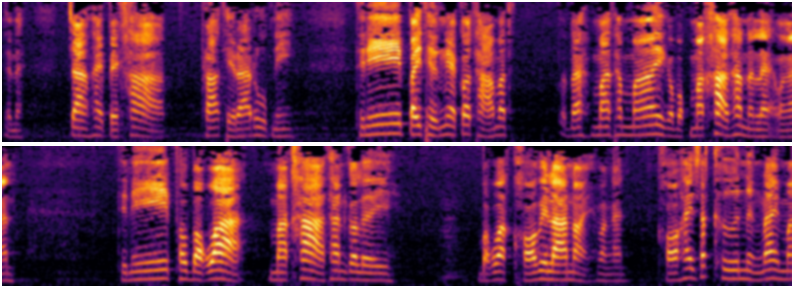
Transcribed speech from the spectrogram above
เห็นไหมจ้างให้ไปฆ่าพระเทระรูปนี้ ทีนี้ไปถึงเนี่ยก็ถามว่านะมาทำไมก็บอกมาฆ่าท่านนั่นแหละเหมือนกันทีนี้พอบอกว่า มาฆ่าท่านก็เลย บอกว่าขอเวลาหน่อยว่างั้น ขอให้สักคืนหนึ่งได้ไหม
